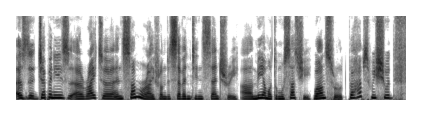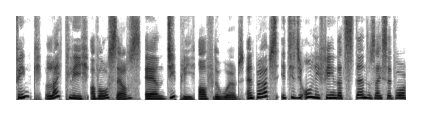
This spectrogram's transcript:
as the Japanese uh, writer and samurai from the 17th century, uh, Miyamoto Musashi, once wrote, perhaps we should think lightly of ourselves and deeply of the world. And perhaps it is the only thing that stands, as I said, for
